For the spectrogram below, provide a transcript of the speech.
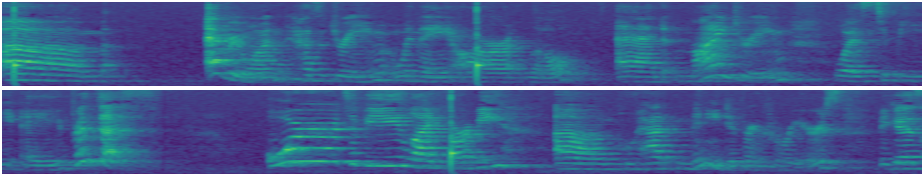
um, everyone has a dream when they are little and my dream was to be a princess or to be like Barbie um, who had many different careers because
